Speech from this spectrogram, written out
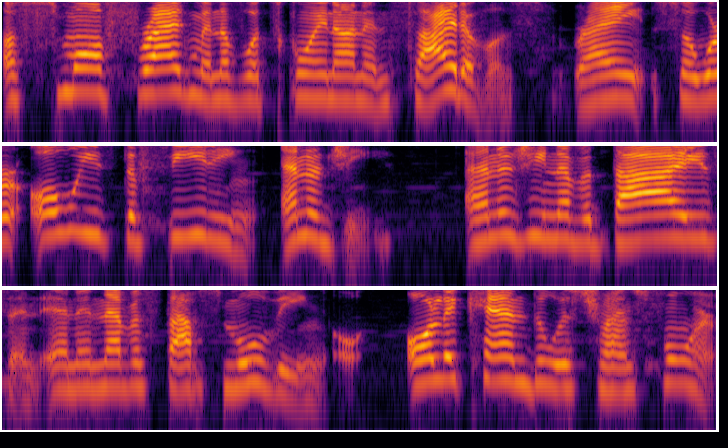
a small fragment of what's going on inside of us, right? So we're always defeating energy. Energy never dies and, and it never stops moving. All it can do is transform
